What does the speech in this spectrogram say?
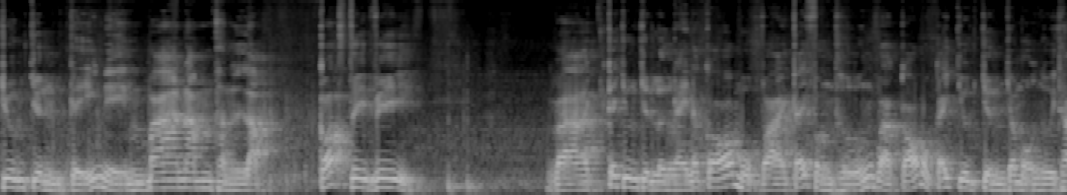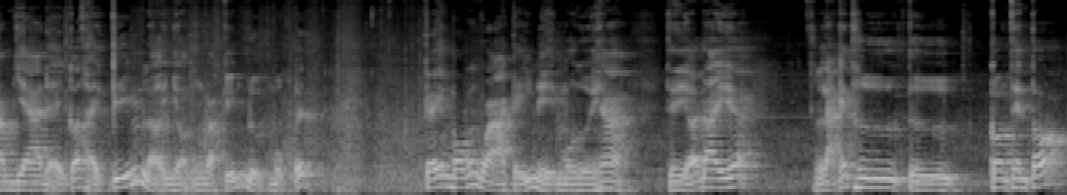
chương trình kỷ niệm 3 năm thành lập Cost TV Và cái chương trình lần này nó có một vài cái phần thưởng và có một cái chương trình cho mọi người tham gia để có thể kiếm lợi nhuận và kiếm được một ít cái món quà kỷ niệm mọi người ha. Thì ở đây á, là cái thư từ content tốt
